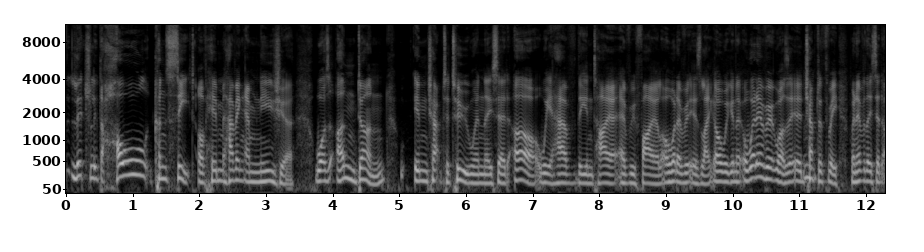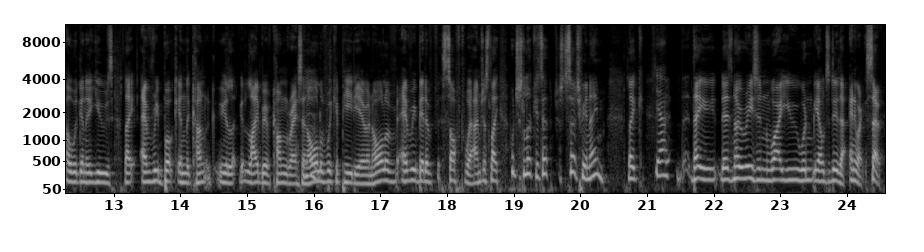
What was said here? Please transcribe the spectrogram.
literally the whole conceit of him having amnesia was undone in chapter 2 when they said oh we have the entire every file or whatever it is like oh we're gonna or whatever it was uh, chapter 3 whenever they said oh we're gonna use like every book in the con- library of congress and all of wikipedia and all of every bit of software i'm just like well just look it's a, just search for your name. Like Yeah. they there's no reason why you wouldn't be able to do that. Anyway so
